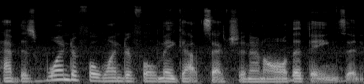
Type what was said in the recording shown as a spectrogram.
have this wonderful, wonderful makeout section and all the things and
